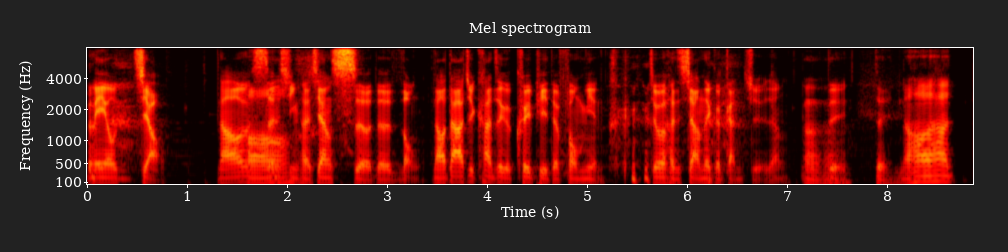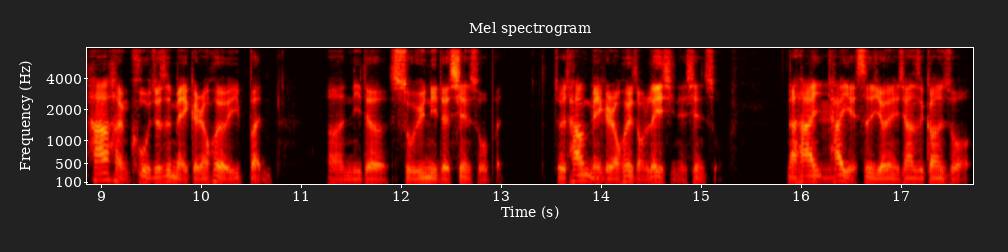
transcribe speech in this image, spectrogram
没有脚，然后身形很像蛇的龙，然后大家去看这个 Creepy 的封面，就会很像那个感觉这样。嗯，对对。然后它它很酷，就是每个人会有一本呃你的属于你的线索本，就是他们每个人会有一种类型的线索。那它它也是有点像是刚才说，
